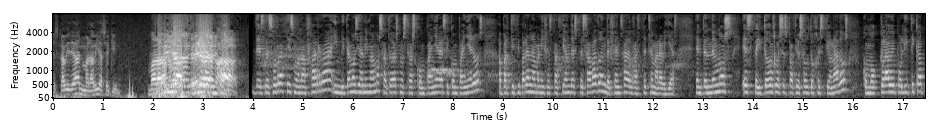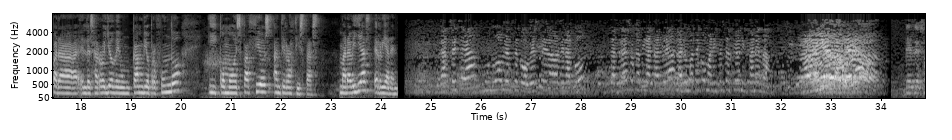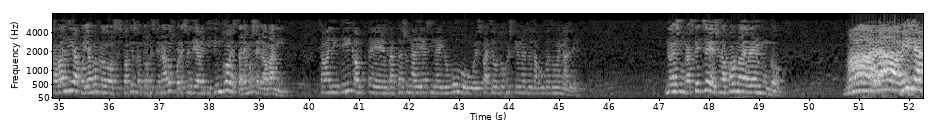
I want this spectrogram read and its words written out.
Eskabidean marabillasekin. Maravillas Benerentzat! Desde So Racismo Nafarroa invitamos y animamos a todas nuestras compañeras y compañeros a participar en la manifestación de este sábado en defensa del Gasteche Maravillas. Entendemos este y todos los espacios autogestionados como clave política para el desarrollo de un cambio profundo y como espacios antirracistas. Maravillas herriaren. Desde Sabaldi apoyamos los espacios autogestionados, por eso el día 25 estaremos en la MANI. Zabalditik, eh, elkartasuna adierazi nahi dugu espazio autogestionatu eta okupatuen alde. No es un gasteche, es una forma de ver el mundo. ¡Maravilla!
